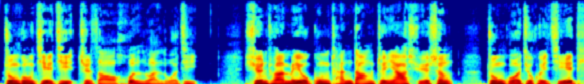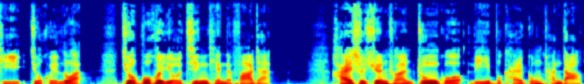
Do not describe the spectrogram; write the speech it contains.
中共借机制造混乱逻辑，宣传没有共产党镇压学生，中国就会解体，就会乱，就不会有今天的发展。还是宣传中国离不开共产党。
